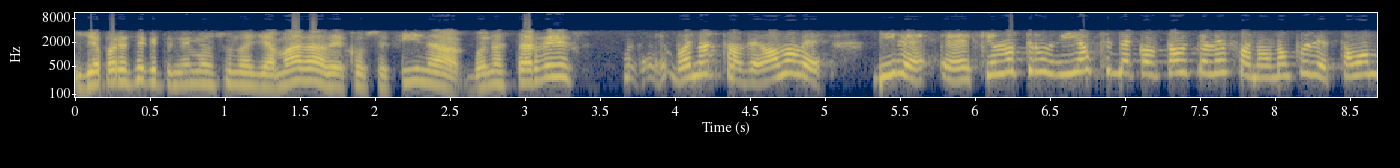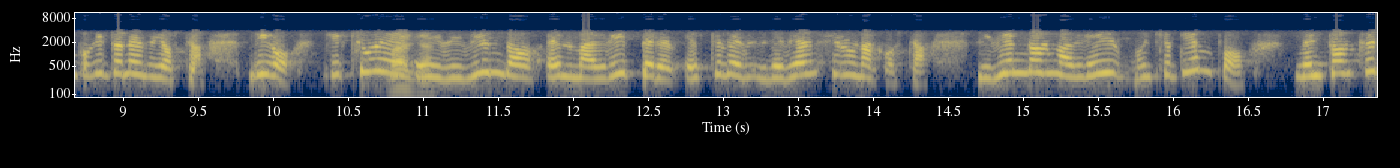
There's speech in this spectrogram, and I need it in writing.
Y ya parece que tenemos una llamada de Josefina. Buenas tardes. Buenas tardes, vamos a ver. Mire, eh, que el otro día se me cortó el teléfono, no pude, estaba un poquito nerviosa. Digo, que estuve eh, viviendo en Madrid, pero es que le, voy a decir una cosa. Viviendo en Madrid mucho tiempo, entonces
